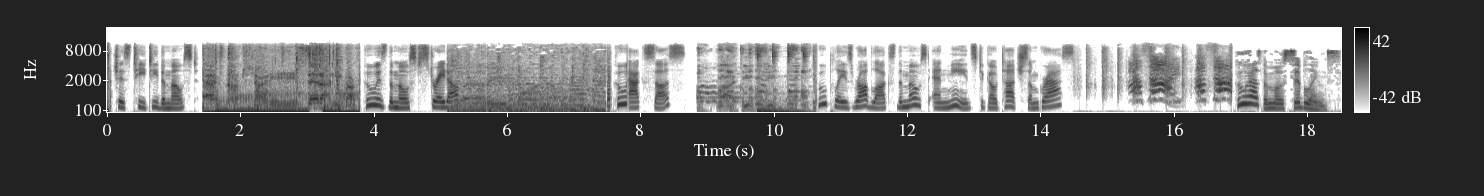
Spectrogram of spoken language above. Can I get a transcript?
Touches TT the most? Who is the most straight up? Who acts sus? come on, come on, uh, uh. Who plays Roblox the most and needs to go touch some grass? Who has the most siblings?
